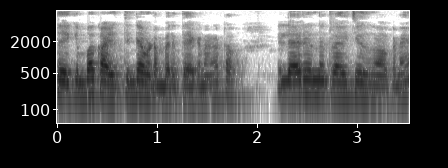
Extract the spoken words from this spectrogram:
തേക്കുമ്പോൾ കഴുത്തിന്റെ അവിടം വരെ തേക്കണം കേട്ടോ. എല്ലാവരും ഒന്ന് ട്രൈ ചെയ്ത് നോക്കണേ.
